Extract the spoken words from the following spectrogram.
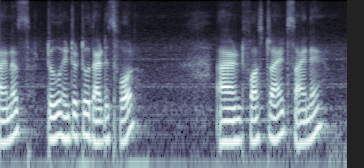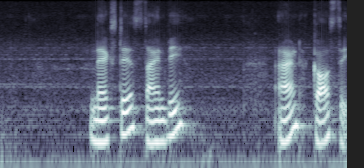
minus 2 into 2 that is 4 and first write sin A next is sin B and cos C.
